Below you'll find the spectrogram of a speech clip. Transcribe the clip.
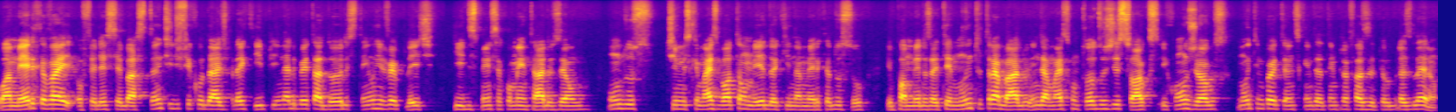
o América vai oferecer bastante dificuldade para a equipe, e na Libertadores tem o River Plate, que dispensa comentários, é um, um dos times que mais botam medo aqui na América do Sul. E o Palmeiras vai ter muito trabalho, ainda mais com todos os desfalques e com os jogos muito importantes que ainda tem para fazer pelo Brasileirão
